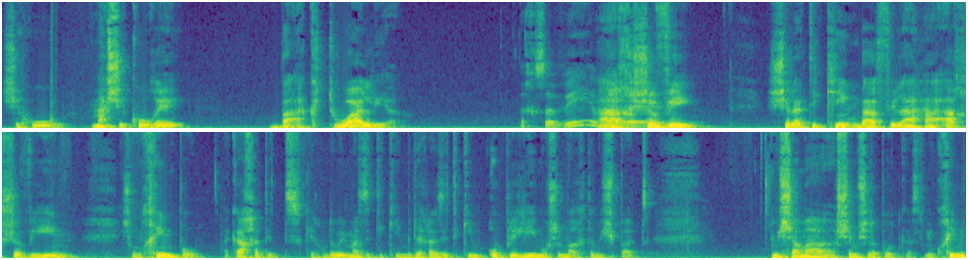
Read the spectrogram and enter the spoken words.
שהוא מה שקורה באקטואליה, עכשווי, אבל... העכשווי, של התיקים באפלה העכשוויים, שהולכים פה לקחת את, כי אנחנו מדברים מה זה תיקים, בדרך כלל זה תיקים או פליליים או של מערכת המשפט. משם השם של הפודקאסט. לוקחים את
